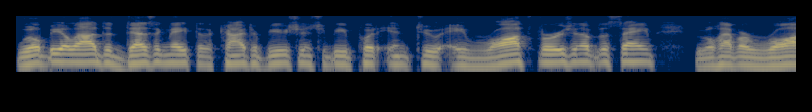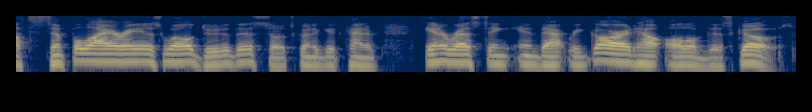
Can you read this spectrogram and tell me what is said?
will be allowed to designate that the contribution should be put into a Roth version of the same. We will have a Roth simple IRA as well due to this, so it's going to get kind of interesting in that regard how all of this goes.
